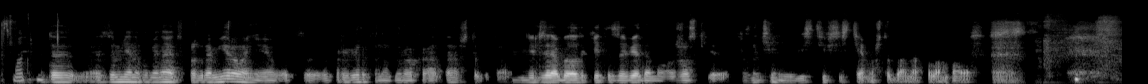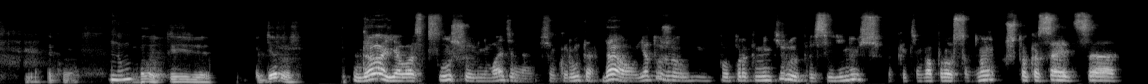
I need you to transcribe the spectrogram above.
посмотрим. Это, это мне напоминает в программировании вот, э, проверка на дурака, да, чтобы там, нельзя было какие-то заведомо жесткие значения ввести в систему, чтобы она поломалась. Такое. Ну. Володь, ты поддержишь? Да, я вас слушаю внимательно, все круто. Да, я тоже прокомментирую, присоединюсь к этим вопросам. Ну, что касается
